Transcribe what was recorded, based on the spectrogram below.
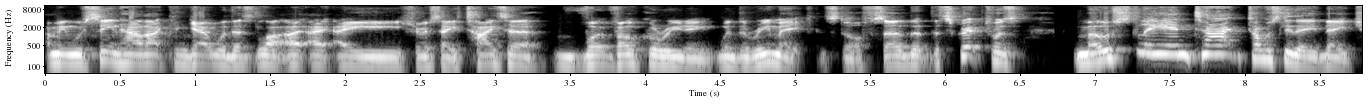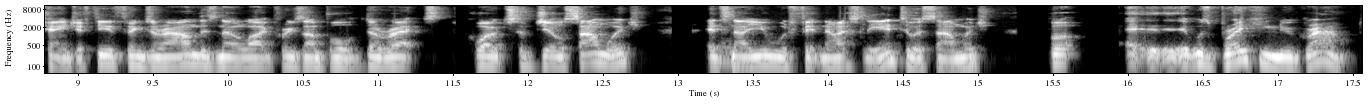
I mean, we've seen how that can get with this, like a, a should we say, tighter vo- vocal reading with the remake and stuff. So that the script was mostly intact. Obviously, they they change a few things around. There's no like, for example, direct quotes of Jill Sandwich. It's now you would fit nicely into a sandwich, but it, it was breaking new ground.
